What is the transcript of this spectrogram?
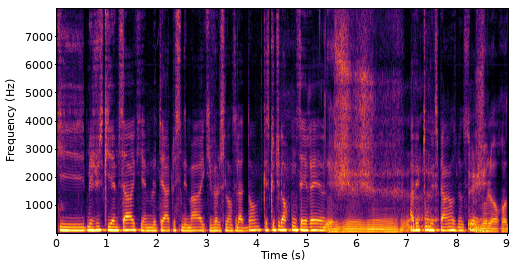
qui, mais juste qui aiment ça, qui aiment le théâtre, le cinéma et qui veulent se lancer là-dedans Qu'est-ce que tu leur conseillerais euh, Je, je- avec ton expérience, bien sûr? Je leur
